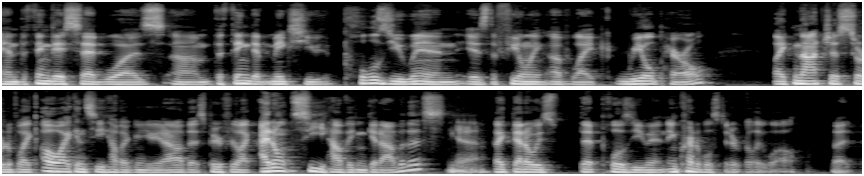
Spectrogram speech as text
and the thing they said was um, the thing that makes you pulls you in is the feeling of like real peril, like not just sort of like oh I can see how they're going to get out of this, but if you're like I don't see how they can get out of this, Yeah. like that always that pulls you in. Incredibles did it really well, but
